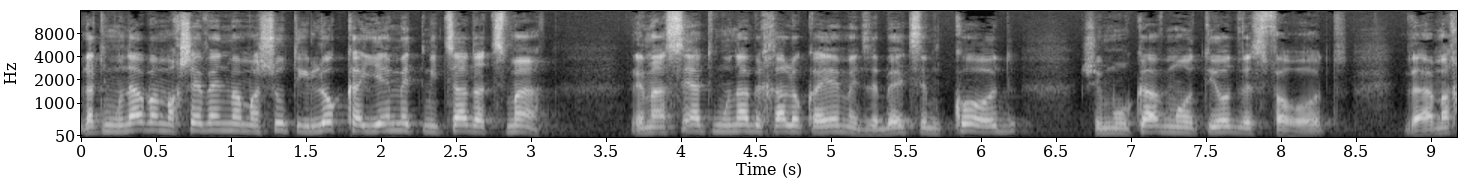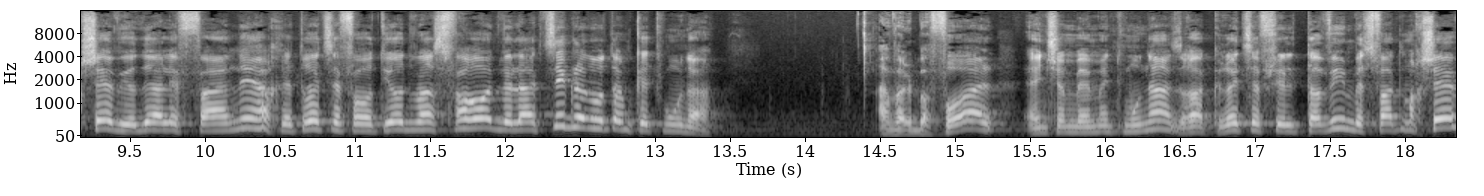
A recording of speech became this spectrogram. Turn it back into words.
לתמונה במחשב אין ממשות, היא לא קיימת מצד עצמה. למעשה התמונה בכלל לא קיימת, זה בעצם קוד שמורכב מאותיות וספרות, והמחשב יודע לפענח את רצף האותיות והספרות ולהציג לנו אותם כתמונה. אבל בפועל אין שם באמת תמונה, זה רק רצף של תווים בשפת מחשב.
